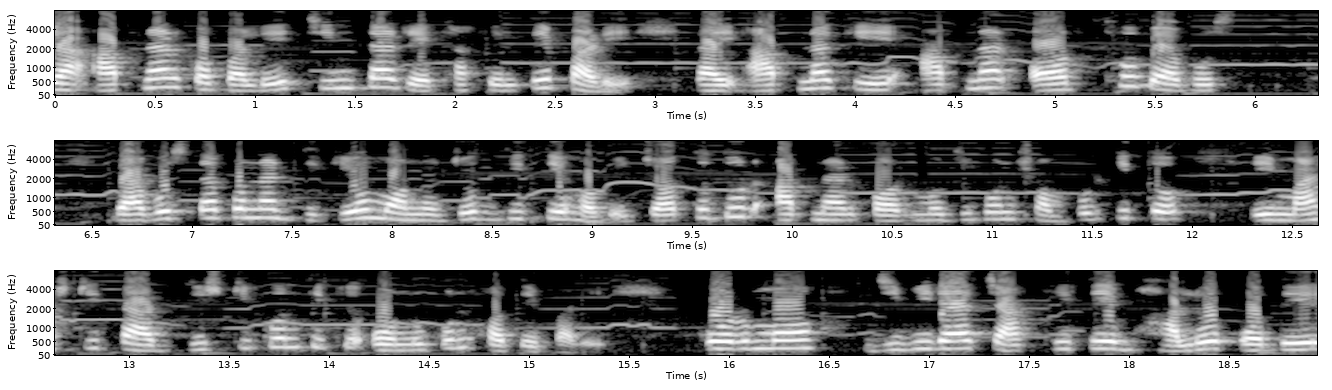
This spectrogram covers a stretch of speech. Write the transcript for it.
যা আপনার কপালে চিন্তার রেখা ফেলতে পারে। তাই আপনাকে আপনার অর্থ ব্যবস্থা ব্যবস্থাপনার দিকেও মনোযোগ দিতে হবে। যতদূর আপনার কর্মজীবন সম্পর্কিত এই মাসটি তার দৃষ্টিকোণ থেকে অনুকূল হতে পারে। কর্মজীবীরা চাকরিতে ভালো পদের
